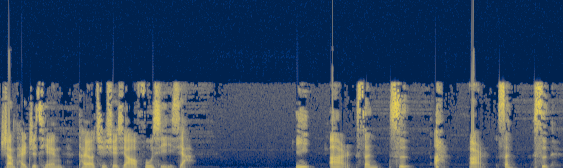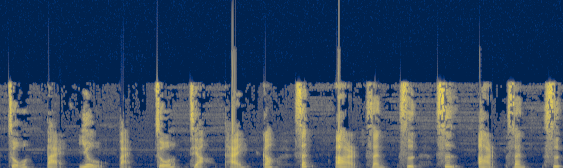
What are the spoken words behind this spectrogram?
上台之前，他要去学校复习一下。一二三四，二二三四，左摆右摆，左脚抬高，三二三四，四二三四，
